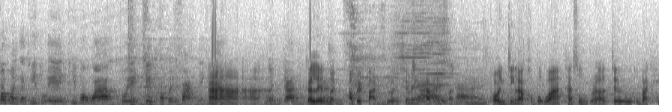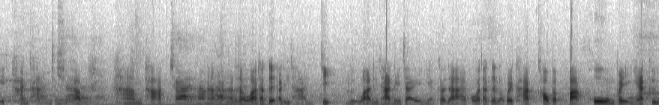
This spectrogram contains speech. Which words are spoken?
ก็เหมือนกับที่ตัวเองที่บอกว่าตัวเองเก็บเอาไปฝันอย่างอ่าเงี้ยฮะเหมือนกัน ก็เลยเหมือนเอาไปฝันด้วยใช่ไหมครับใช่ไปฝันใช่ อืมเพราะจริงๆแล้วเขาบอกว่าถ้าสมมติว่าเราเจออุบัติเหตุข้างทางใช่ไหมครับ ใช่ะห้ามทักใช่ห้ามทักอ่าเลยแต่ว่าถ้าเกิดอธิษฐานจิต หรือว่าอธิษฐานในใจอย่างเงี้ยก็ได้ เพราะว่าถ้าเกิดเราไปทักเขาแบบปากโพ่งไปอย่างเงี้ยคือ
